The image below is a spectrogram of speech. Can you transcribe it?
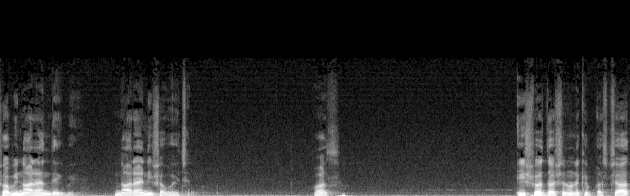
সবই নারায়ণ দেখবে নারায়ণই সব হয়েছেন बस ईश्वर दर्शन होने के पश्चात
